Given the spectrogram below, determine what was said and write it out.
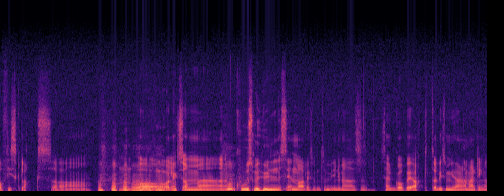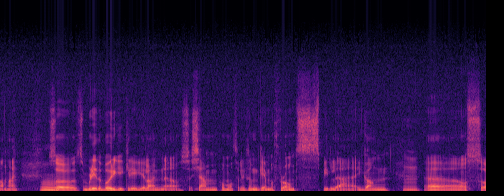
og fiske laks og, og, og liksom uh, kose med hunden sin da, liksom til å begynne med. Så, så gå på jakt og liksom gjøre de her tingene her. Så, så blir det borgerkrig i landet, og så kommer på en måte liksom Game of Thrones-spillet i gang. Eh, og så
